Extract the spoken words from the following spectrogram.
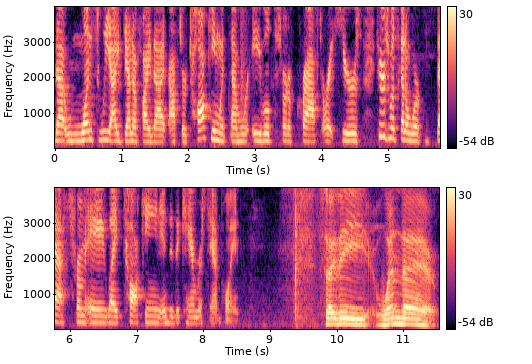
that once we identify that after talking with them, we're able to sort of craft, all right, here's here's what's going to work best from a like talking into the camera standpoint. So the when they're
